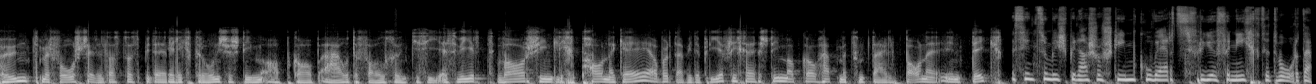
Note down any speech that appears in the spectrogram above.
könnte mir vorstellen, dass das bei der elektronischen Stimmabgabe auch der Fall könnte sein. Es wird wahrscheinlich Pannen geben, aber auch bei der brieflichen Stimmabgabe hat man zum Teil Pannen entdeckt. Es sind zum Beispiel auch schon Stimmkuverts früh vernichtet worden.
